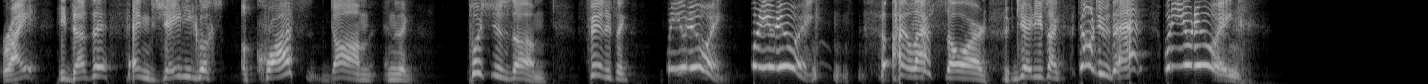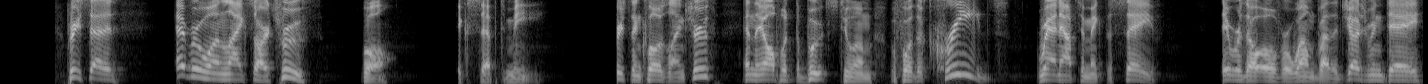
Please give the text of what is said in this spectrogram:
Right? He does it, and JD looks across Dom and he's like pushes um Finn. He's like, "What are you doing? What are you doing?" I laughed so hard. JD's like, "Don't do that. What are you doing?" Priest said, "Everyone likes our truth. Well, except me." Priest then clothesline Truth, and they all put the boots to him before the Creeds ran out to make the save. They were, though, overwhelmed by the Judgment Day.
